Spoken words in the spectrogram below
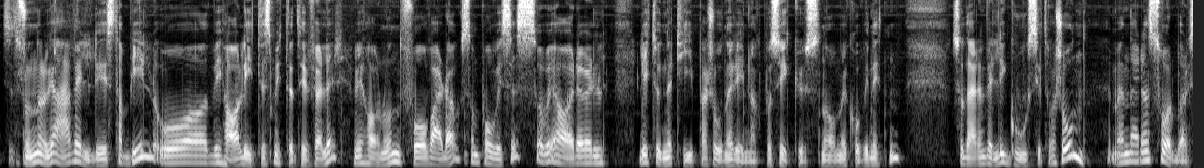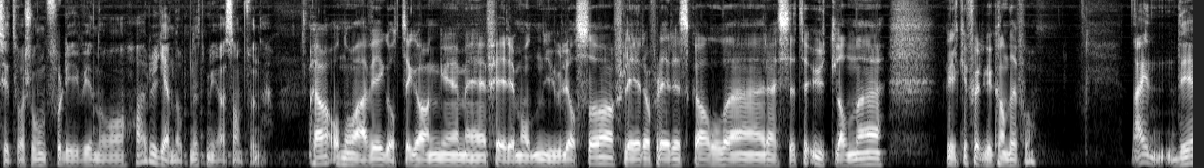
Situasjonen i Norge er veldig stabil, og vi har lite smittetilfeller. Vi har noen få hver dag som påvises, og vi har vel litt under ti personer innlagt på sykehus nå med covid-19. Så det er en veldig god situasjon, men det er en sårbar situasjon fordi vi nå har gjenåpnet mye av samfunnet. Ja, og nå er vi godt i gang med feriemåneden juli også. Flere og flere skal eh, reise til utlandet. Hvilke følger kan det få? Nei, Det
